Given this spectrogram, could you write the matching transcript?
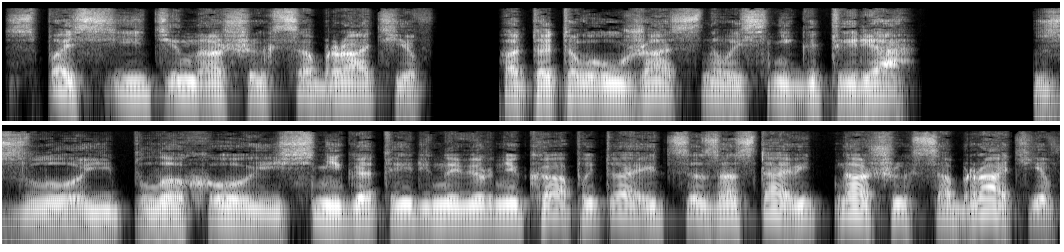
Спасите наших собратьев от этого ужасного Снеготыря. Злой и плохой Снеготырь наверняка пытается заставить наших собратьев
